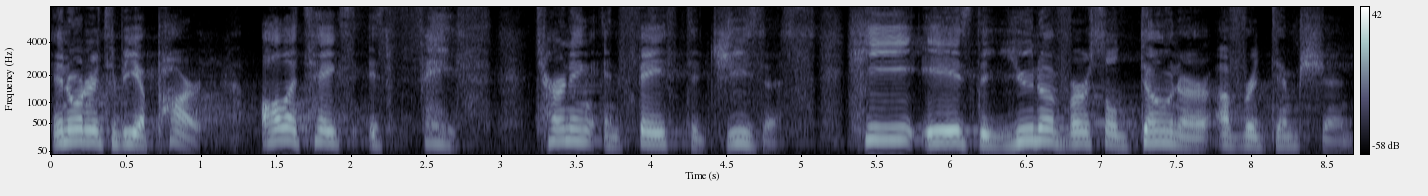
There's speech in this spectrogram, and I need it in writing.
in order to be a part. All it takes is faith, turning in faith to Jesus. He is the universal donor of redemption.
